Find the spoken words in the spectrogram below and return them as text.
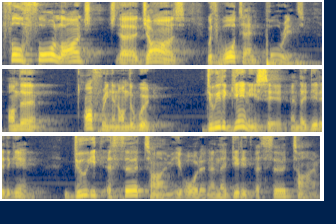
Fill four large uh, jars with water and pour it on the offering and on the wood. Do it again, he said, and they did it again. Do it a third time, he ordered, and they did it a third time.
